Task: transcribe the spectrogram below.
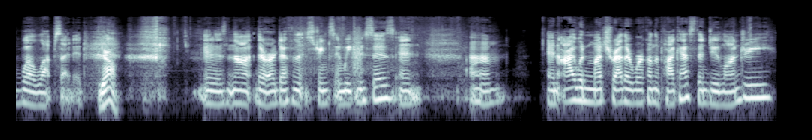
well lopsided. Yeah. It is not. There are definite strengths and weaknesses, and um, and I would much rather work on the podcast than do laundry,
